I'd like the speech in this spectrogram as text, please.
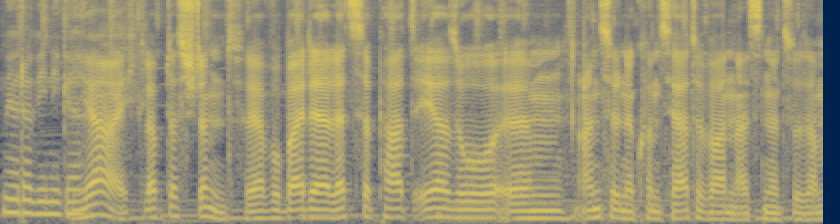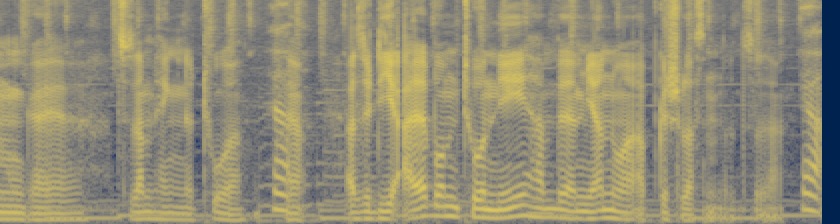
Mehr oder weniger. Ja, ich glaube, das stimmt. Ja, wobei der letzte Part eher so ähm, einzelne Konzerte waren als eine zusammenge zusammenhängende Tour. Ja. Also die Albumtournee haben wir im Januar abgeschlossen sozusagen. Ja.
